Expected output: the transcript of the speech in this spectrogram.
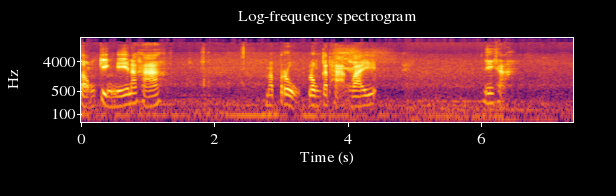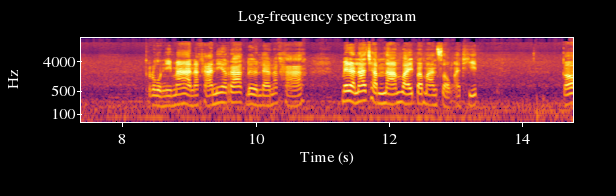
สองกิ่งนี้นะคะ มาปลูกลงกระถางไว้ นี่ค่ะโกรนิมานะคะ นี่รากเดินแล้วนะคะแม่ดาล่าชำน้ำไว้ประมาณ 2 อาทิตย์ ก็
